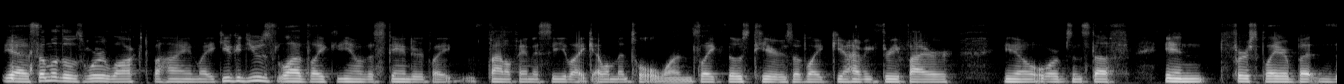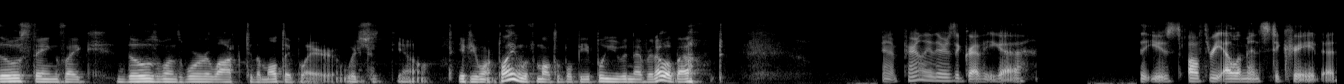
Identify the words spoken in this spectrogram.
Yeah, some of those were locked behind like you could use a lot of like, you know, the standard like Final Fantasy like elemental ones, like those tiers of like, you know, having three fire, you know, orbs and stuff in first player, but those things like those ones were locked to the multiplayer, which, you know, if you weren't playing with multiple people, you would never know about. And apparently there's a Graviga that used all three elements to create a,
